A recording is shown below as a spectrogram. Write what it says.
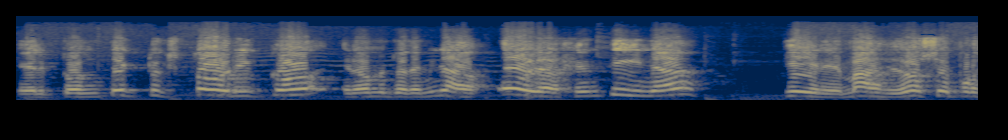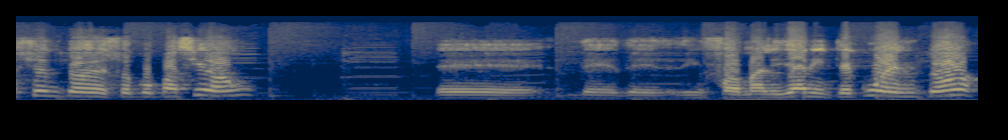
el contexto histórico en un momento determinado. Hoy la Argentina tiene más de 12% de desocupación, eh, de, informalidad ni te cuento,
